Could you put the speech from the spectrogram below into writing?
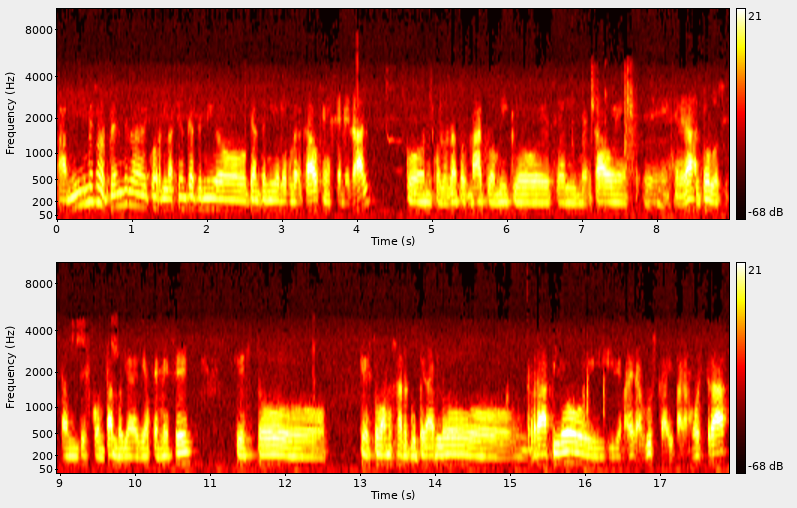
A mí me sorprende la correlación que ha tenido que han tenido los mercados en general con, con los datos macro, micro, es el mercado en, general, todos están descontando ya desde hace meses que esto que esto vamos a recuperarlo rápido y de manera brusca y para muestra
